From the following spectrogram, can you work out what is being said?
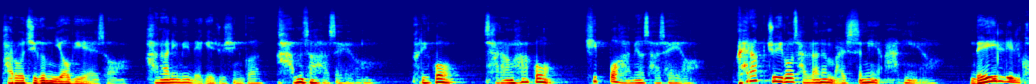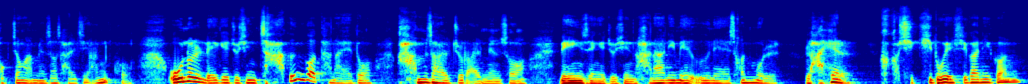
바로 지금 여기에서 하나님이 내게 주신 것 감사하세요. 그리고 사랑하고 기뻐하며 사세요. 쾌락주의로 살라는 말씀이 아니에요. 내일 일 걱정하면서 살지 않고 오늘 내게 주신 작은 것 하나에도 감사할 줄 알면서 내 인생에 주신 하나님의 은혜의 선물 라헬 그것이 기도의 시간이건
